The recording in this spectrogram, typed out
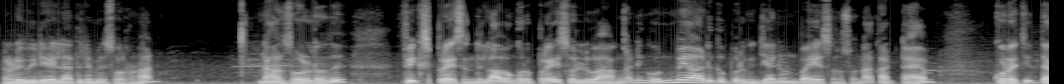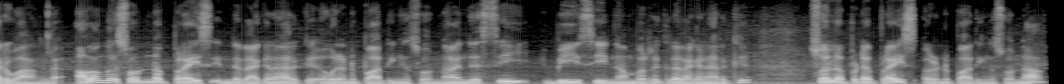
என்னோடய வீடியோ எல்லாத்துலேயுமே சொல்கிறேன்னா நான். சொல்கிறது ஃபிக்ஸ் ப்ரைஸ்ன்னு இல்லை. அவங்க ஒரு ப்ரைஸ் சொல்லுவாங்க. நீங்கள் உண்மையாக எடுக்க போகிறீங்க ஜென்வன் பயஸ்ன்னு சொன்னால் கட்டாயம் குறைச்சி தருவாங்க. அவங்க சொன்ன ப்ரைஸ் இந்த வெகனாருக்கு எவ்வளோன்னு பார்த்தீங்க சொன்னால் இந்த சிபிசி நம்பர் இருக்கிற வெகனாருக்கு சொல்லப்பட்ட ப்ரைஸ் எவ்வளோன்னு பார்த்தீங்க சொன்னால்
